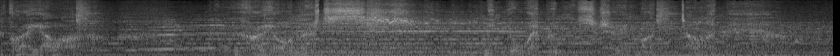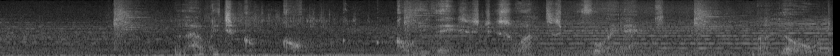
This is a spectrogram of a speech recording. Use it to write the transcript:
A honor. A great honor to s- your weapons during my time here. Allow me to call, call, call you this just once before it ends. My lord.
